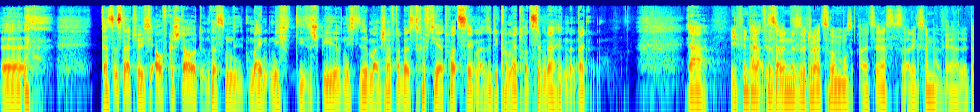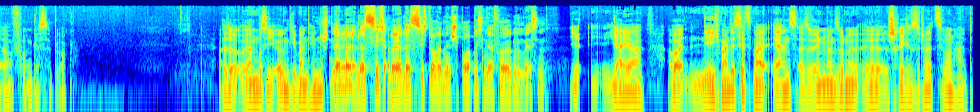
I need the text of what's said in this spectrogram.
Äh, das ist natürlich aufgestaut und das meint nicht dieses Spiel, nicht diese Mannschaft, aber es trifft die ja trotzdem. Also die kommen ja trotzdem dahin. Und da, ja, Ich finde Ja, halt, für so halt- eine Situation muss als erstes Alexander Werle da vor dem Gästeblock. Also da muss sich irgendjemand ja, hinstellen. aber er lässt sich, aber er lässt sich doch an den sportlichen Erfolgen messen. Ja, ja, ja. Aber nee, ich meine das jetzt mal ernst. Also wenn man so eine äh, schräge Situation hat,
